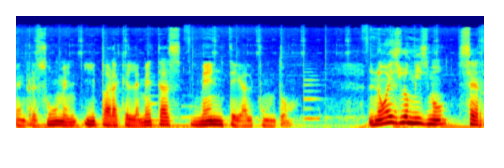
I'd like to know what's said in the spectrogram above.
En resumen, y para que le metas mente al punto, no es lo mismo ser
